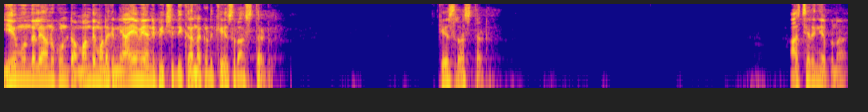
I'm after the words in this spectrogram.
ఏముందలే అనుకుంటాం? మంది మనకు న్యాయమే అనిపించింది కానీ అక్కడ కేసు రాస్తాడు. కేసు రాస్తాడు. ఆశ్చర్యం చెప్పనా?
